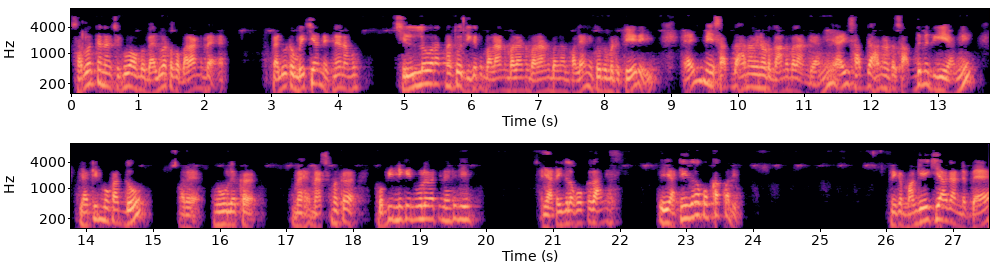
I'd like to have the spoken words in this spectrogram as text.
සර්වඥාන්සිකුව ඔබ බැලුවට ඔබ බලන්න බෑ. බැලුවට ඔබ කියන්නේ නැහැ. නමුත් කිල්ලෝරක් නැතුව දිගට බලන්න බලන්න බලන්න බලන්න ඵලයන් ඒකට ඔබට තේරෙයි. ඇයි මේ සද්ධාහන වෙනකොට ගන්න බලන්න යන්නේ? ඇයි සද්ධාහනට ශබ්දෙම දිගේ යන්නේ? යටින් මොකද්ද අර නූලක මැස්මක බොබින් එකේ නූල වැටෙන හැටි තියෙන්නේ. යට ඉඳලා කොක්ක ගහන්නේ. ඒ යට ඉඳලා කොක්කක් වදින. මේක මගේ කියා ගන්න බෑ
